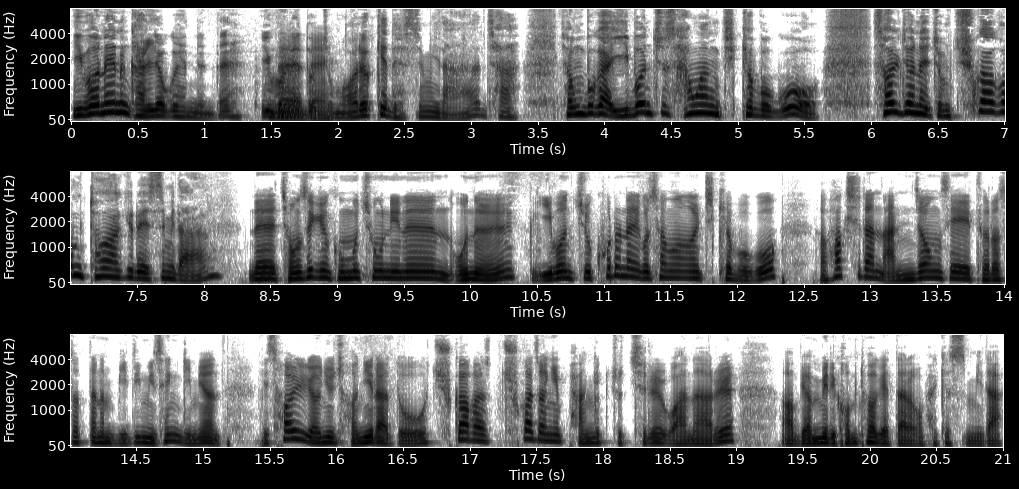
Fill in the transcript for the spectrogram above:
이번에는 가려고 했는데, 이번에도 네, 네. 좀 어렵게 됐습니다. 자, 정부가 이번 주 상황 지켜보고 설 전에 좀 추가 검토하기로 했습니다. 네, 정세균 국무총리는 오늘 이번 주 코로나19 상황을 지켜보고 확실한 안정세에 들어섰다는 믿음이 생기면 설 연휴 전이라도 추가 추가적인 방역 조치를 완화를 어, 면밀히 검토하겠다라고 밝혔습니다.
